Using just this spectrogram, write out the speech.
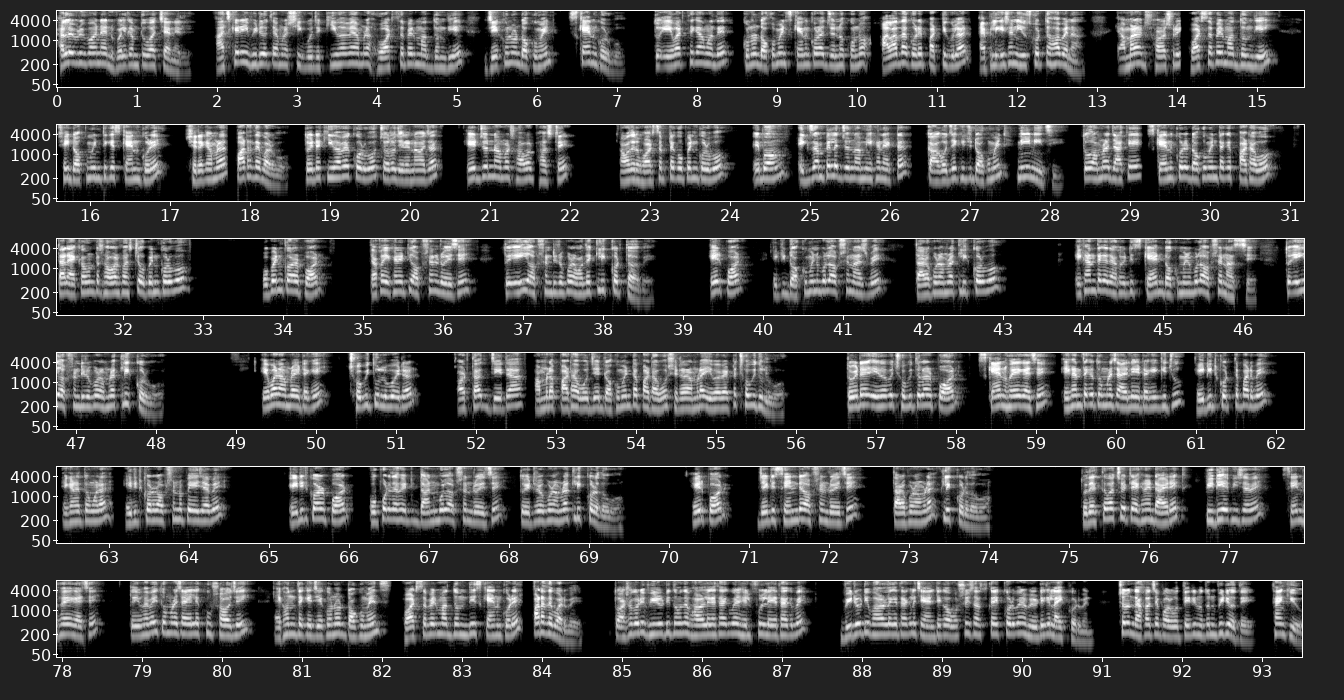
Hello everyone and welcome to our channel আজকের এই ভিডিওতে আমরা শিখব যে কীভাবে আমরা হোয়াটসঅ্যাপের মাধ্যম দিয়ে যে কোনো ডকুমেন্ট স্ক্যান করব। তো এবার থেকে আমাদের কোনো ডকুমেন্ট স্ক্যান করার জন্য কোনো আলাদা করে পার্টিকুলার অ্যাপ্লিকেশন ইউজ করতে হবে না। আমরা সরাসরি হোয়াটসঅ্যাপের মাধ্যম দিয়েই সেই ডকুমেন্টটিকে স্ক্যান করে সেটাকে আমরা পাঠাতে পারব। তো এটা কীভাবে করব চলো জেনে নেওয়া যাক। এর জন্য আমরা সবার ফার্স্টে আমাদের হোয়াটসঅ্যাপটাকে ওপেন করব এবং এক্সাম্পলের জন্য আমি এখানে একটা কাগজে কিছু ডকুমেন্ট নিয়ে নিয়েছি। তো আমরা যাকে স্ক্যান করে ডকুমেন্টটাকে পাঠাবো, তার অ্যাকাউন্টটা সবার ফার্স্টে ওপেন করব। ওপেন করার পর, দেখো এখানে একটি অপশান রয়েছে, তো এই অপশানটির উপর আমাদের ক্লিক করতে হবে। এরপর একটি ডকুমেন্ট বলে অপশান আসবে, তার উপর আমরা ক্লিক করব। এখান থেকে দেখো একটি স্ক্যান ডকুমেন্ট বলে অপশান আসছে, তো এই অপশানটির উপর আমরা ক্লিক করব। এবার আমরা এটাকে ছবি তুলব এটার, অর্থাৎ যেটা আমরা পাঠাবো, যে ডকুমেন্টটা পাঠাবো, সেটার আমরা এভাবে একটা ছবি তুলবো। তো এটা এইভাবে ছবি তোলার পর স্ক্যান হয়ে গেছে, এখান থেকে তোমরা চাইলে এটাকে কিছু এডিট করতে পারবে। এখানে তোমরা এডিট করার অপশনও পেয়ে যাবে। এডিট করার পর ওপরে দেখো এটি ডান বলে অপশন রয়েছে, তো এটার উপর আমরা ক্লিক করে দেবো। এরপর যেটি সেন্ডের অপশন রয়েছে, তার উপর আমরা ক্লিক করে দেবো। তো দেখতে পাচ্ছ এটা এখানে ডাইরেক্ট পিডিএফ হিসেবে সেন্ড হয়ে গেছে। তো এইভাবেই তোমরা চাইলে খুব সহজেই এখন থেকে যে কোনো ডকুমেন্টস হোয়াটসঅ্যাপের মাধ্যম দিয়ে স্ক্যান করে পাঠাতে পারবে। তো আশা করি ভিডিওটি তোমাদের ভালো লেগে থাকবে, হেল্পফুল লেগে থাকবে। ভিডিওটি ভালো লেগে থাকলে চ্যানেলটিকে অবশ্যই সাবস্ক্রাইব করবেন ভিডিওটিকে লাইক করবেন। চলুন দেখা হচ্ছে পরবর্তী একটি নতুন ভিডিওতে। Thank you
